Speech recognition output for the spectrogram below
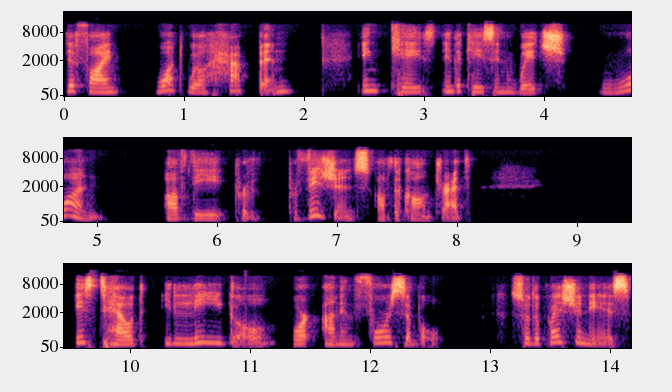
define what will happen in case in the case in which one of the provisions of the contract is held illegal or unenforceable. So the question is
